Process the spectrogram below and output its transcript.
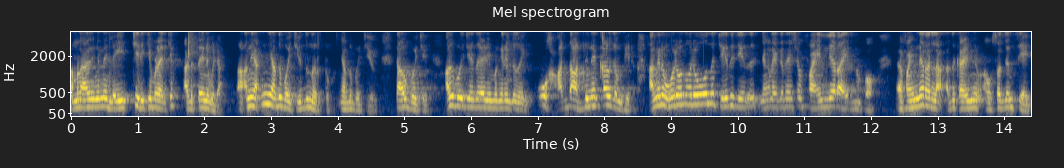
നമ്മൾ അതിങ്ങനെ ലയിച്ചിരിക്കുമ്പോഴായിരിക്കും അടുത്തതിന് വിടാം. നീ നീ അത് പോയി ചെയ്ത് നിർത്തും. ഞാൻ അത് പോയി ചെയ്യും. അത് പോയി ചെയ്യും. അത് പോയി ചെയ്ത് കഴിയുമ്പോൾ ഇങ്ങനെ ഉണ്ട് നോക്കി. ഓ അത് അതിനേക്കാൾ ഗംഭീരം. അങ്ങനെ ഓരോന്നോരോന്ന് ചെയ്ത് ചെയ്ത് ഞങ്ങൾ ഏകദേശം ഫൈനൽ ഇയർ ആയിരുന്നപ്പോൾ ഫൈനൽ ഇയർ അല്ല അത് കഴിഞ്ഞ് ഔസർജൻസി ആയി.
